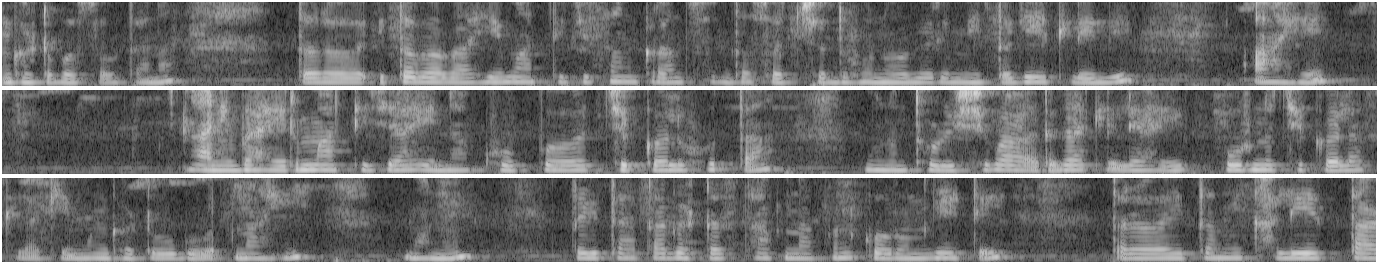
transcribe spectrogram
घट बसवताना. तर इथं बघा ही मातीची संक्रांतसुद्धा स्वच्छ धुवून वगैरे मी इथं घेतलेली आहे. आणि बाहेर माती जी आहे ना खूप चिखल होता. म्हणून थोडीशी वाळत घातलेली आहे. पूर्ण चिखल असला की मग घट उगवत नाही म्हणून. तर इथं आता घटस्थापना पण करून घेते. तर इथं मी खाली एक ता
